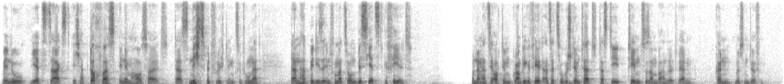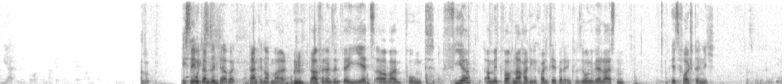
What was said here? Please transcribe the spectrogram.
wenn du jetzt sagst, ich habe doch was in dem Haushalt, das nichts mit Flüchtlingen zu tun hat, dann hat mir diese Information bis jetzt gefehlt. Und dann hat sie auch dem Grumpy gefehlt, als er zugestimmt hat, dass die Themen zusammen behandelt werden können, müssen, dürfen. Also ich sehe Gut, nichts. dann sind wir aber, danke nochmal dafür, dann sind wir jetzt aber beim Punkt 4 am Mittwoch, nachhaltige Qualität bei der Inklusion gewährleisten, ist vollständig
